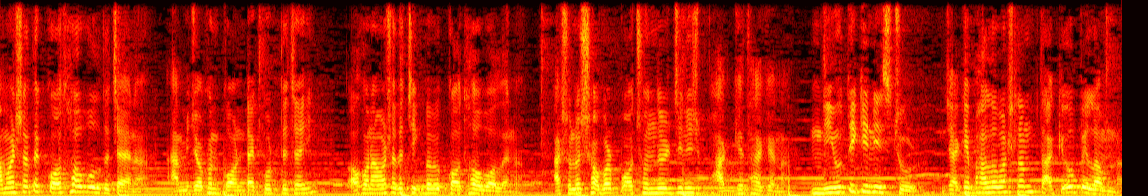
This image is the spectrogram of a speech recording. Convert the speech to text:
আমার সাথে কথাও বলতে চায় না। আমি যখন কন্ট্যাক্ট করতে চাই, তখন আমার সাথে ঠিকভাবে কথাও বলে না। আসলে সবার পছন্দের জিনিস ভাগ্যে থাকে না। নিয়তি কি নিষ্ঠুর? যাকে ভালোবাসলাম তাকেও পেলাম না।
